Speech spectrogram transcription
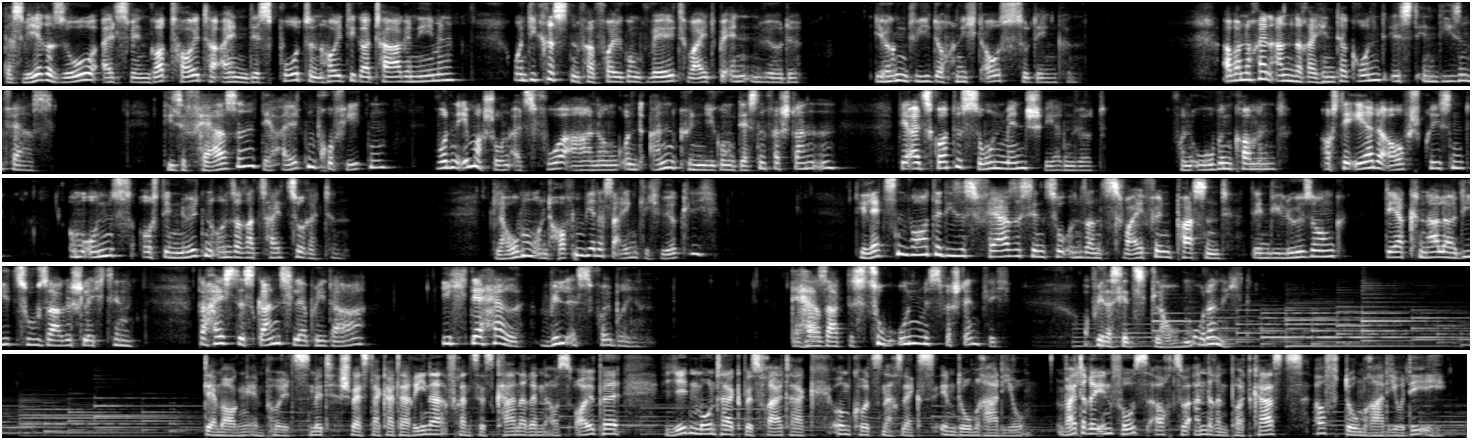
Das wäre so, als wenn Gott heute einen Despoten heutiger Tage nehmen und die Christenverfolgung weltweit beenden würde. Irgendwie doch nicht auszudenken. Aber noch ein anderer Hintergrund ist in diesem Vers. Diese Verse der alten Propheten wurden immer schon als Vorahnung und Ankündigung dessen verstanden, der als Gottes Sohn Mensch werden wird, von oben kommend, aus der Erde aufsprießend, um uns aus den Nöten unserer Zeit zu retten. Glauben und hoffen wir das eigentlich wirklich? Die letzten Worte dieses Verses sind zu unseren Zweifeln passend, denn die Lösung, der Knaller, die Zusage schlechthin, da heißt es ganz lapidar, ich, der Herr, will es vollbringen. Der Herr sagt es zu, unmissverständlich, ob wir das jetzt glauben oder nicht. Der Morgenimpuls mit Schwester Katharina, Franziskanerin aus Olpe, jeden Montag bis Freitag um kurz nach sechs im Domradio. Weitere Infos auch zu anderen Podcasts auf domradio.de.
